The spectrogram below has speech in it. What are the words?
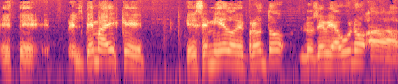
Este, el tema es que, que ese miedo de pronto lo lleve a uno a,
